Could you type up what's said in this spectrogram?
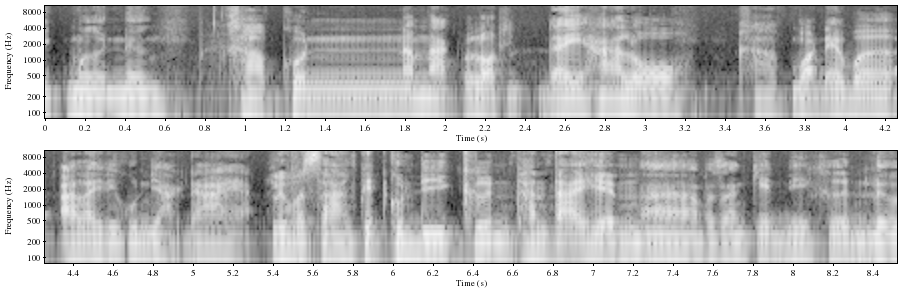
ีกหมื่นหนึ่งครับคุณน้ำหนักลดได้ห้าโลครับ whatever อะไรที่คุณอยากได้อะหรือภาษาอังกฤษคุณดีขึ้น ทันใต้เห็นอ่าภาษาอังกฤษดีขึ้น หรือ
